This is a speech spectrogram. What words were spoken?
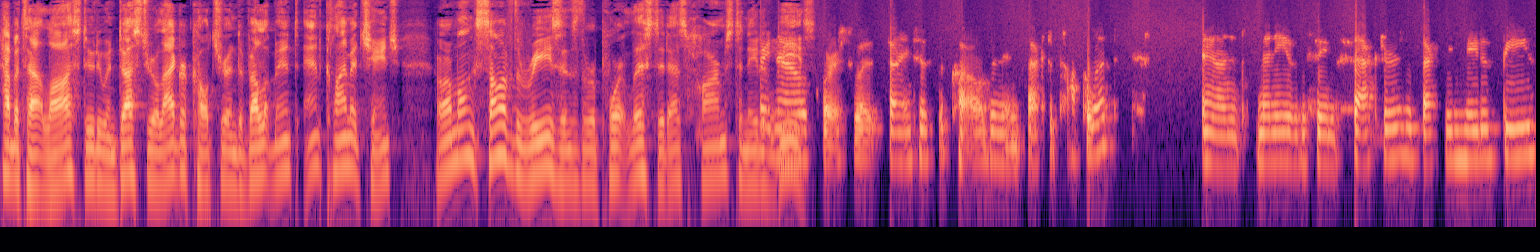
Habitat loss due to industrial agriculture and development and climate change are among some of the reasons the report listed as harms to native right bees. now, of course, what scientists have called an insect apocalypse, and many of the same factors affecting native bees,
